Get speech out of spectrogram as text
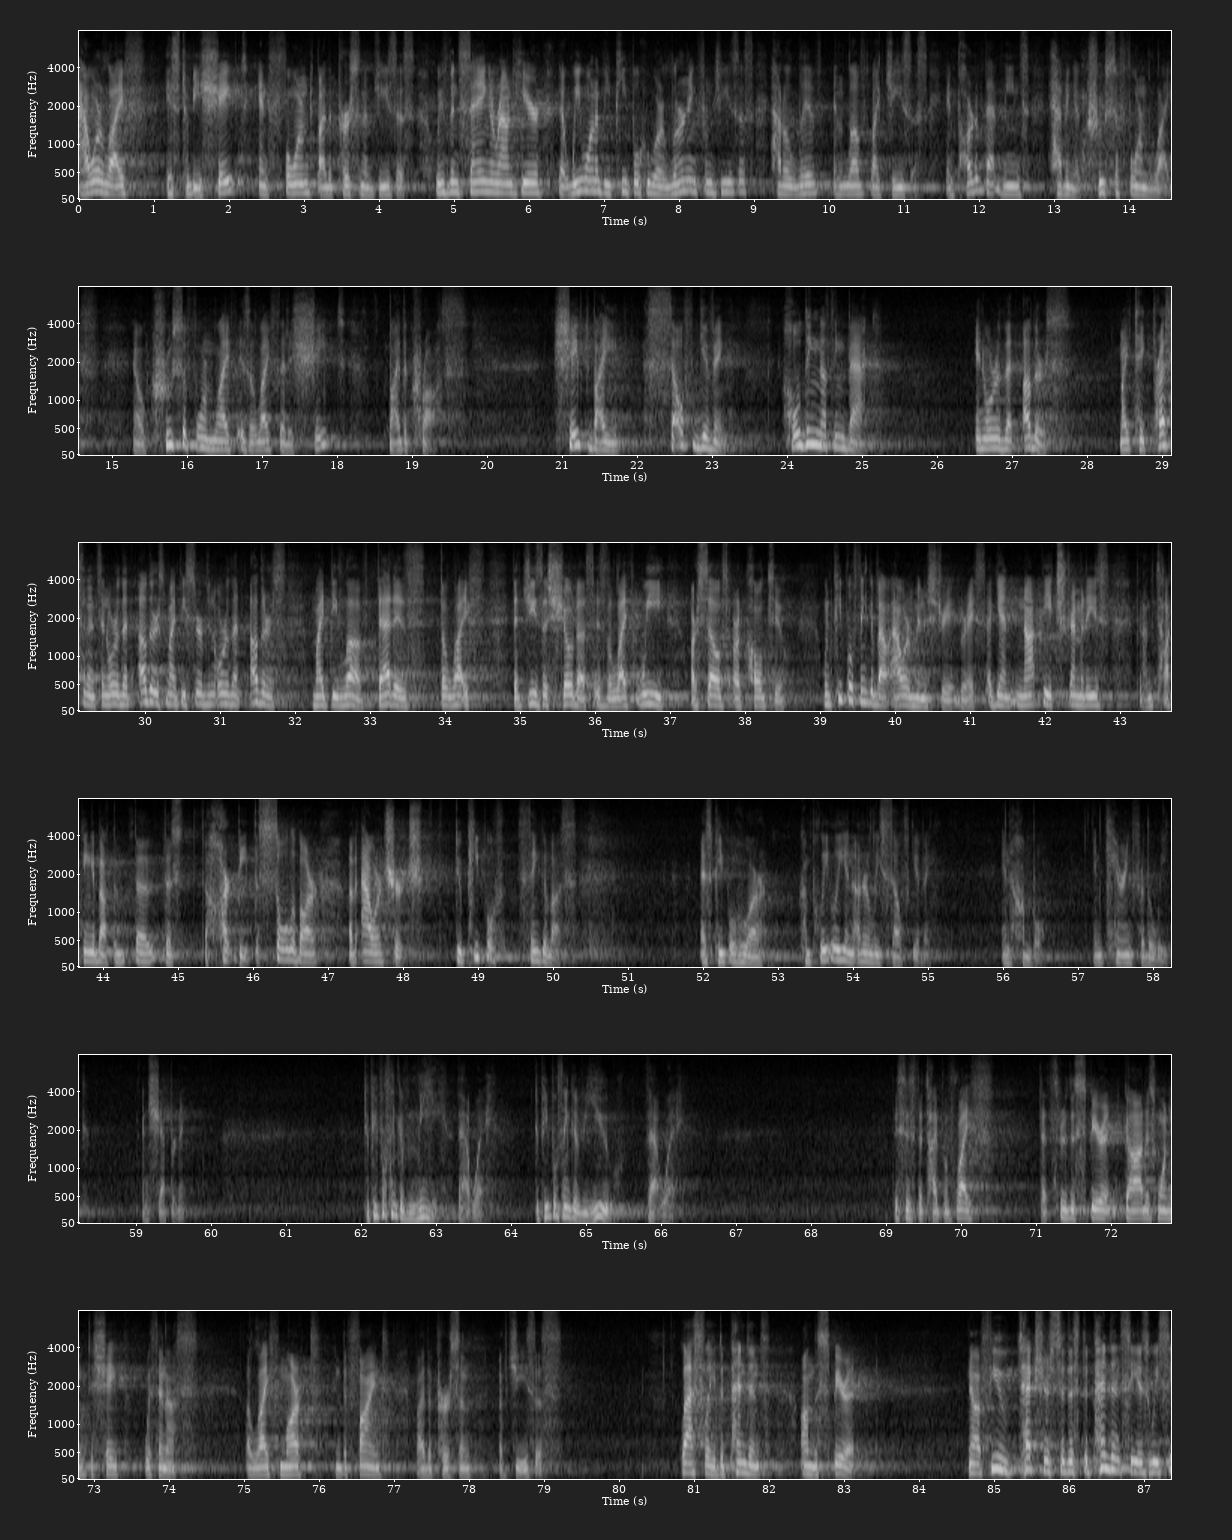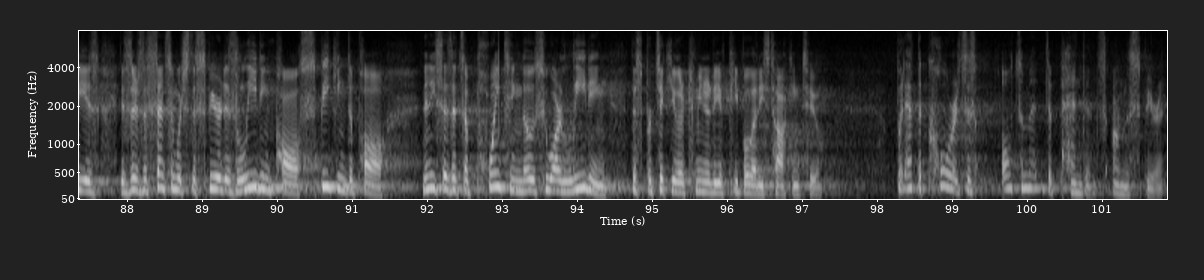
Our life is to be shaped and formed by the person of Jesus. We've been saying around here that we want to be people who are learning from Jesus how to live and love like Jesus. And part of that means having a cruciform life. Now, a cruciform life is a life that is shaped by the cross, shaped by self giving, holding nothing back, in order that others might take precedence, in order that others might be served, in order that others might be loved. That is the life that Jesus showed us, is the life we ourselves are called to. When people think about our ministry at Grace, again, not the extremities, but I'm talking about the, the, the, the heartbeat, the soul of our, of our church. Do people think of us as people who are completely and utterly self giving? and humble and caring for the weak and shepherding. Do people think of me that way? Do people think of you that way? This is the type of life that through the Spirit God is wanting to shape within us a life marked and defined by the person of Jesus. Lastly, dependent on the Spirit. Now, a few textures to this dependency, as we see, is, is there's a sense in which the Spirit is leading Paul, speaking to Paul. Then he says it's appointing those who are leading this particular community of people that he's talking to. But at the core, it's this ultimate dependence on the Spirit.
